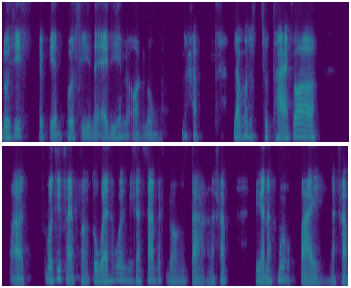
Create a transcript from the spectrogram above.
โดยที่ไปเปลี่ยนโปรซีใน ID ให้มันอ่อนลงนะครับ แล้วก็สุดท้ายก็อ่าบนที่แฝงฝังตัวไว้ครับก็จะมีการสร้างแบ็กดอต่างๆนะครับ มีการนำข้อมูลออกไปนะครับ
